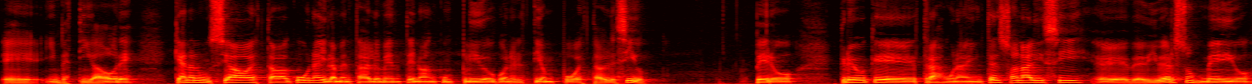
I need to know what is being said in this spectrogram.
eh, investigadores que han anunciado esta vacuna y lamentablemente no han cumplido con el tiempo establecido pero creo que tras un intenso análisis eh, de diversos medios,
